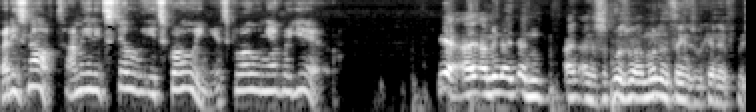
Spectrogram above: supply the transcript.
but it's not. I mean, it's still it's growing. It's growing every year. Yeah, I, I mean, and, and, I suppose one of the things we kind of we,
